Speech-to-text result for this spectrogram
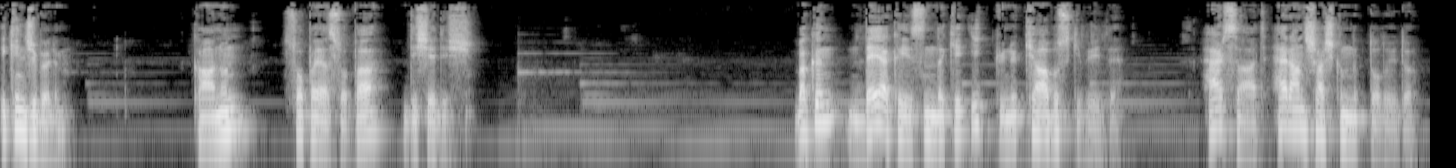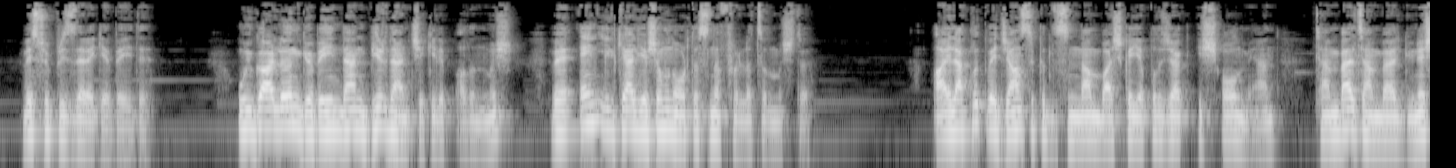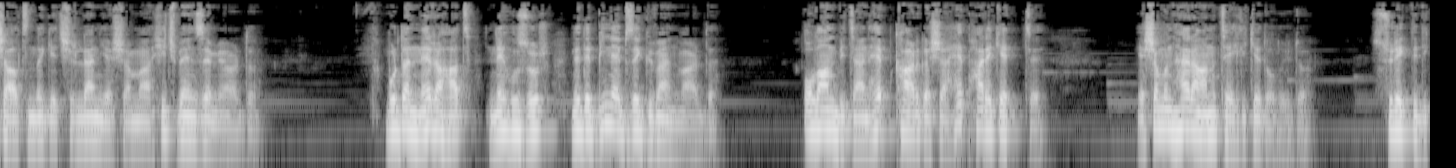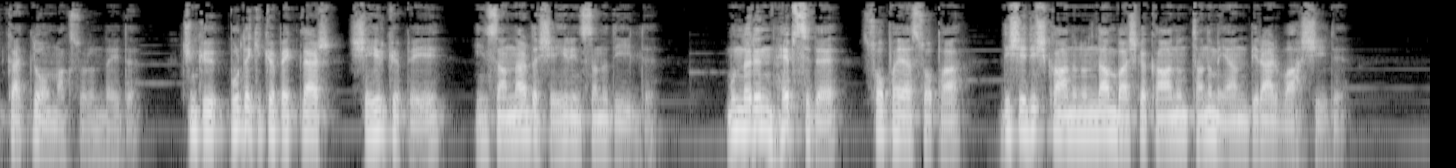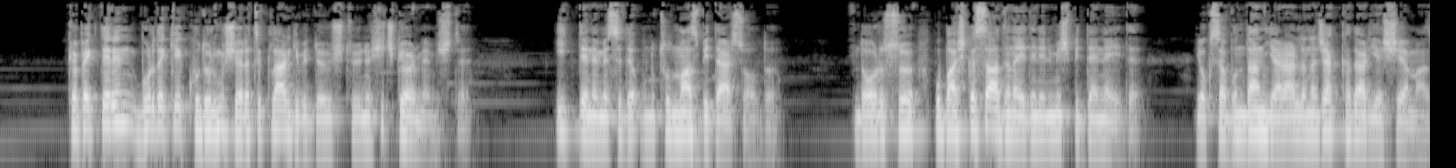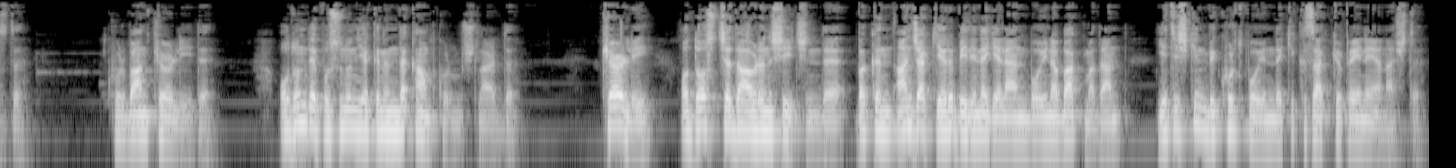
İkinci Bölüm Kanun, sopaya sopa, dişe diş. Bakın, Deya kıyısındaki ilk günü kabus gibiydi. Her saat, her an şaşkınlık doluydu ve sürprizlere gebeydi. Uygarlığın göbeğinden birden çekilip alınmış ve en ilkel yaşamın ortasına fırlatılmıştı. Aylaklık ve can sıkıntısından başka yapılacak iş olmayan, tembel tembel güneş altında geçirilen yaşama hiç benzemiyordu. Burada ne rahat, ne huzur, ne de bir nebze güven vardı. Olan biten hep kargaşa, hep hareketti. Yaşamın her anı tehlike doluydu. Sürekli dikkatli olmak zorundaydı. Çünkü buradaki köpekler şehir köpeği, insanlar da şehir insanı değildi. Bunların hepsi de sopaya sopa, dişe diş kanunundan başka kanun tanımayan birer vahşiydi. Köpeklerin buradaki kudurmuş yaratıklar gibi dövüştüğünü hiç görmemişti. İlk denemesi de unutulmaz bir ders oldu. Doğrusu bu başkası adına edinilmiş bir deneydi. Yoksa bundan yararlanacak kadar yaşayamazdı. Kurban Curly'ydi. Odun deposunun yakınında kamp kurmuşlardı. Curly, o dostça davranışı içinde, bakın ancak yarı beline gelen boyuna bakmadan, yetişkin bir kurt boyundaki kızak köpeğine yanaştı.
